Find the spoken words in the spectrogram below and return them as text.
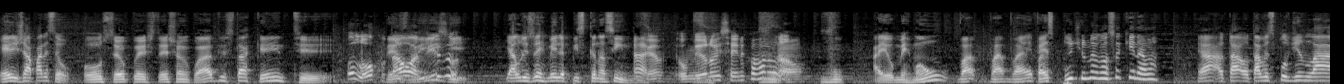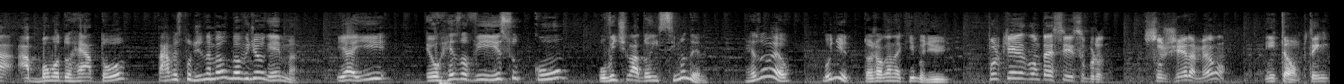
ele já apareceu. O seu PlayStation 4 está quente. Ô, louco, dá o aviso? Desligue. E a luz vermelha piscando assim. Caramba, o meu não aí nunca rolou, não. Vu. Aí o meu irmão vai, vai, vai, vai explodir o negócio aqui, né, mano? Eu, eu tava explodindo lá a bomba do reator, tava explodindo meu, meu videogame, mano. E aí eu resolvi isso com o ventilador em cima dele. Resolveu. Bonito. Tô jogando aqui, bonito. Por que, que acontece isso, Bruno? Sujeira mesmo? Então, tem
